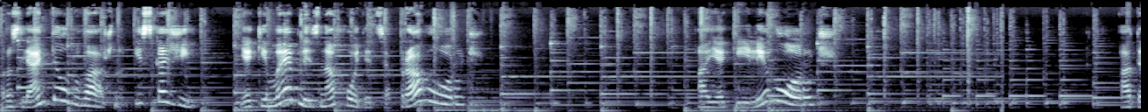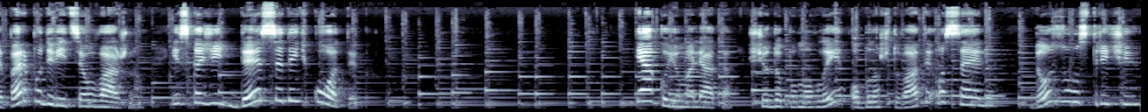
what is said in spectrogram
Розгляньте уважно і скажіть, які меблі знаходяться праворуч, а які ліворуч. А тепер подивіться уважно і скажіть, де сидить котик. Дякую, малята, що допомогли облаштувати оселю. До зустрічі!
